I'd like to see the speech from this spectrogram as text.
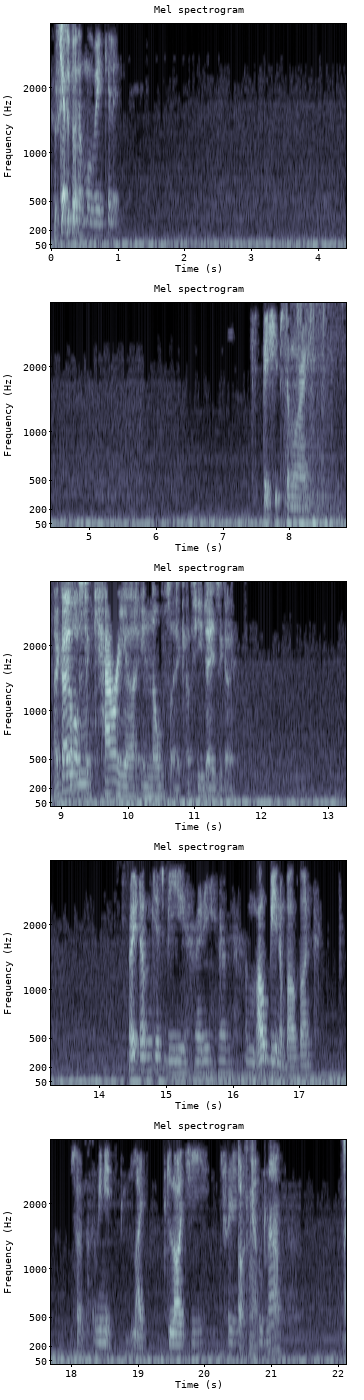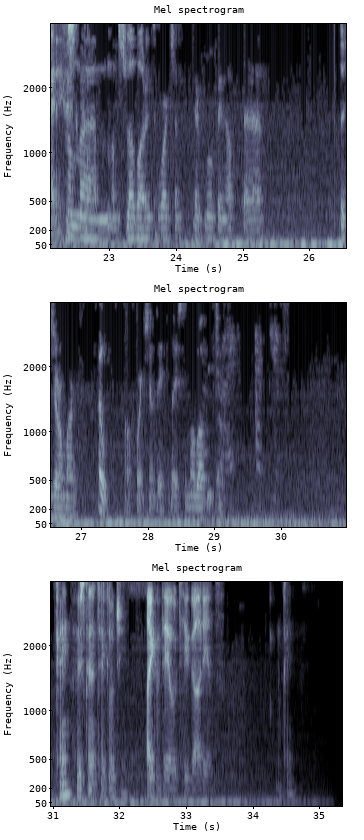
Who's Kept the on bu- moving. Kill it. Spaceship samurai. That guy lost a Um, carrier in Nullsec a few days ago. Right, um, just be ready. Um, um, I'll be in a balcon. So we need like Logi three. Docking up now. Okay, I'm um, I'm slow boating towards them. They're moving off the the zero mark. Oh, unfortunately, they placed the mobile beacon. okay, who's going to take Logi? I can field two guardians.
